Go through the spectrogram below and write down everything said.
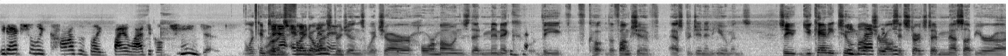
it actually causes like biological changes. Well, it contains Right. Phytoestrogens, which are hormones that mimic the the function of estrogen in humans. So you, you can't eat too much, or else it starts to mess up your uh,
